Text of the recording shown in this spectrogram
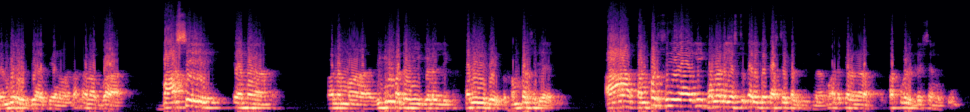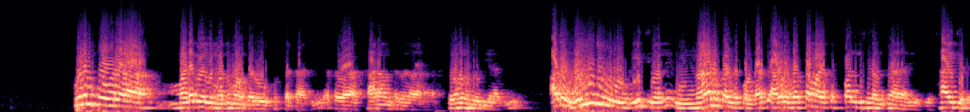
ಗಂಭೀರ ವಿದ್ಯಾರ್ಥಿ ಅನ್ನುವಾಗ ನಾನೊಬ್ಬ ಭಾಷೆಯನ್ನ ನಮ್ಮ ಡಿಗ್ರಿ ಪದವಿಗಳಲ್ಲಿ ಕಲಿಯಬೇಕು ಕಂಪಲ್ಸರಿ ಆಗಿ ಆ ಕಂಪಲ್ಸರಿ ಆಗಿ ಕನ್ನಡ ಎಷ್ಟು ಕಲಿಬೇಕು ಅಷ್ಟೇ ಕಲಿತಿದ್ದು ನಾವು. ಅದಕ್ಕೆ ನನ್ನ ತಪ್ಪುಗಳಿದ್ರೆ ಕ್ಷಮಿಸಿ. ಕುವೆಂಪು ಅವರ ಮಳೆಗಳಲ್ಲಿ ಮಧುಮಗಳು ಪುಸ್ತಕ ಆಗಲಿ ಅಥವಾ ಕಾರಾಂತರ ಚೋಮನದುಡಿ ಆಗಲಿ, ಅದು ಒಂದು ರೀತಿಯಲ್ಲಿ ನಾನು ಕಂಡುಕೊಂಡಾಗ ಅವರ ವರ್ತಮಾನಕ್ಕೆ ಸ್ಪಂದಿಸಿದಂತಹ ರೀತಿ ಸಾಹಿತ್ಯದ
